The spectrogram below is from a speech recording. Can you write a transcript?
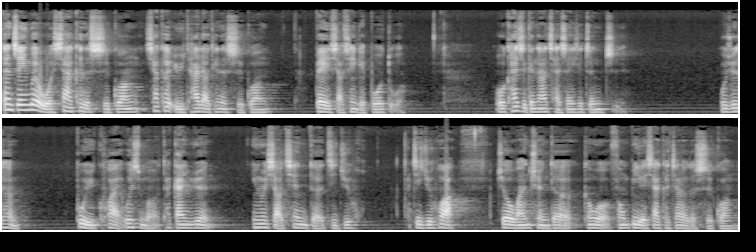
但正因为我下课的时光，下课与他聊天的时光被小倩给剥夺，我开始跟他产生一些争执。我觉得很不愉快，为什么他甘愿因为小倩的几句几句话，就完全的跟我封闭了下课交流的时光？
